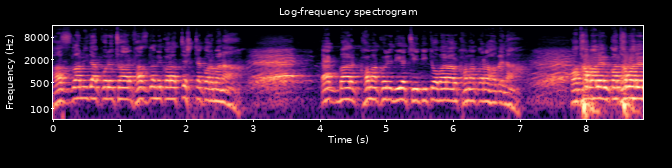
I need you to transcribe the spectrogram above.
ফাজলামি যা করেছ আর ফাজলামি করার চেষ্টা করবে না। একবার ক্ষমা করে দিয়েছি, দ্বিতীয়বার আর ক্ষমা করা হবে না। কথা বলেন কথা বলেন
